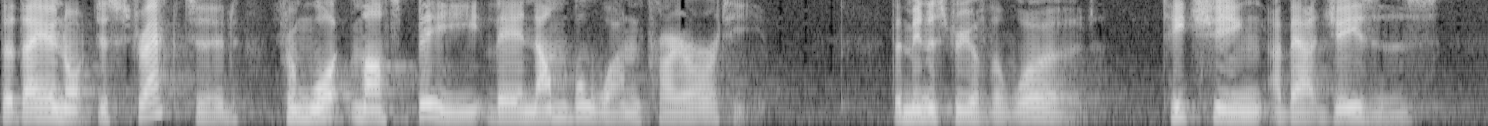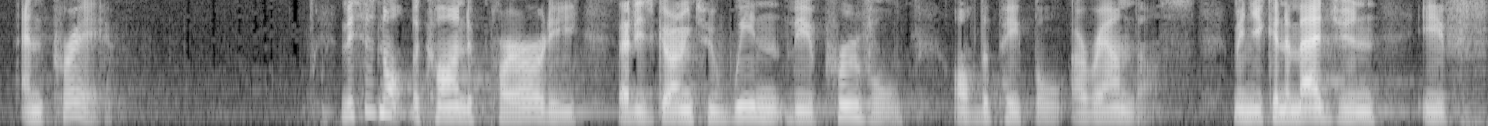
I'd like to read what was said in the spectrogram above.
that they are not distracted from what must be their number one priority the ministry of the word, teaching about Jesus, and prayer. This is not the kind of priority that is going to win the approval of the people around us. I mean, you can imagine if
